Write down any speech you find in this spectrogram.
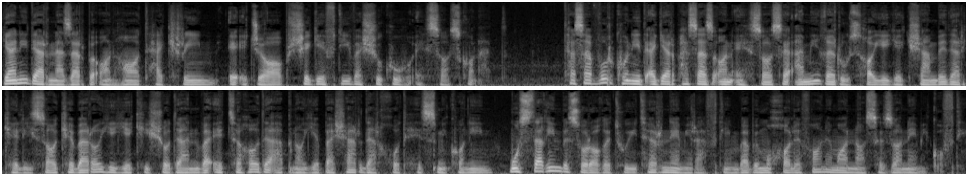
یعنی در نظر به آنها تکریم، اعجاب، شگفتی و شکوه احساس کند. تصور کنید اگر پس از آن احساس عمیق روزهای یک شنبه در کلیسا که برای یکی شدن و اتحاد ابنای بشر در خود حس می کنیم مستقیم به سراغ توییتر نمی رفتیم و به مخالفان ما ناسزا نمی گفتیم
